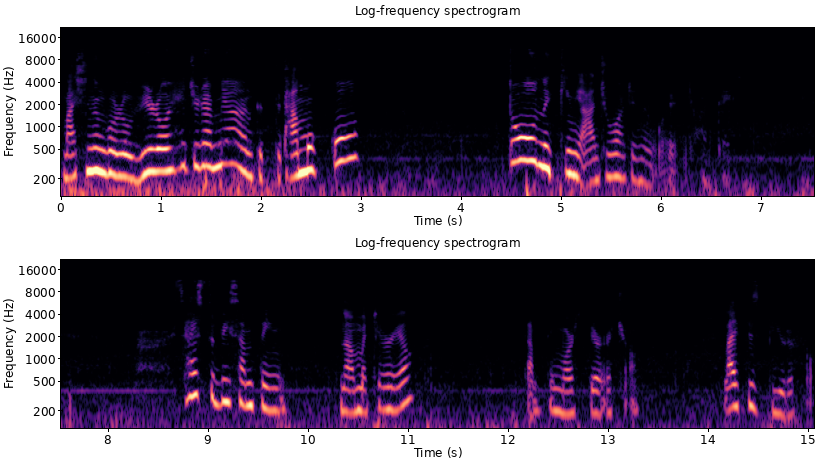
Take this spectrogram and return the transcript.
맛있는 걸로 위로해 주려면 그때 다 먹고 또 느낌이 안 좋아지는 거예요, 저한테. It has to be something not material, something more spiritual. Life is beautiful.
